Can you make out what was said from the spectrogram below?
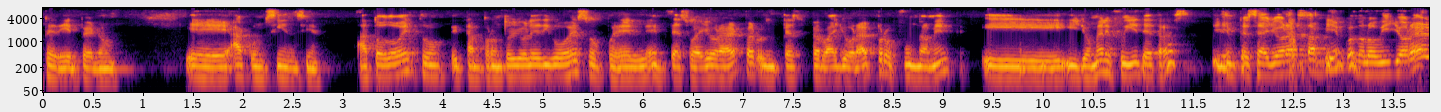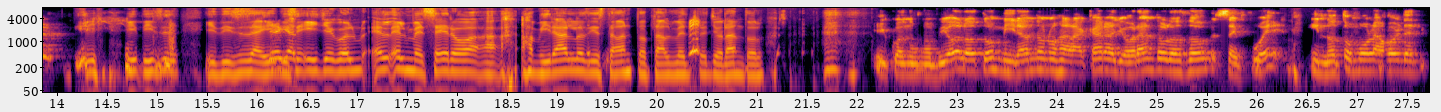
pedir perdón eh, a conciencia a todo esto y tan pronto yo le digo eso pues él empezó a llorar pero pero a llorar profundamente y, y yo me le fui detrás y empecé a llorar también cuando lo vi llorar. Sí, y dices, y dices ahí, dice, y llegó el, el, mesero a, a, mirarlos y estaban totalmente llorando. Y cuando nos vio a los dos mirándonos a la cara, llorando los dos, se fue y no tomó la orden,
